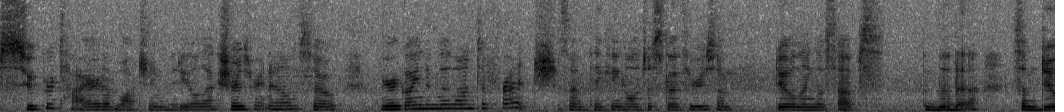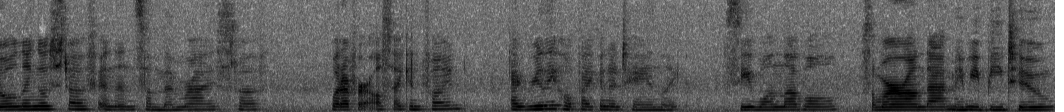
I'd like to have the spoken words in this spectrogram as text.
Super tired of watching video lectures right now, so we are going to move on to French. So I'm thinking I'll just go through some Duolingo subs, blah, blah, some Duolingo stuff, and then some Memrise stuff, whatever else I can find. I really hope I can attain like C1 level, somewhere around that, maybe B2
